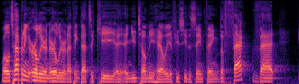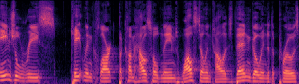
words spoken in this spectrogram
Well, it's happening earlier and earlier, and I think that's a key. And you tell me, Haley, if you see the same thing. The fact that Angel Reese Caitlin Clark become household names while still in college, then go into the pros.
